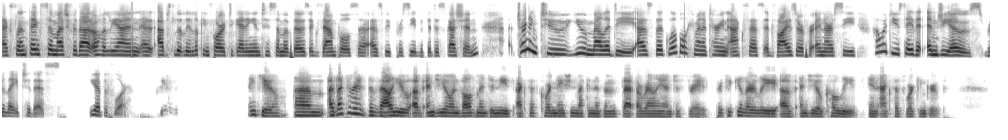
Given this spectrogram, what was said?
Excellent. Thanks so much for that, Aurélien. And uh, absolutely looking forward to getting into some of those examples uh, as we proceed with the discussion. Turning to you, Melody, as the Global Humanitarian Access Advisor for NRC, how would you say that NGOs relate to this? You have the floor. Thank you. Um, I'd like to raise the value of NGO involvement in these access coordination mechanisms that Aurélien just raised, particularly of NGO co-leads in access working groups.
